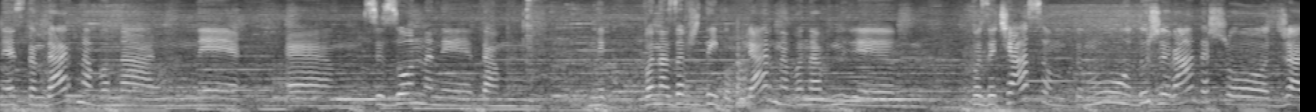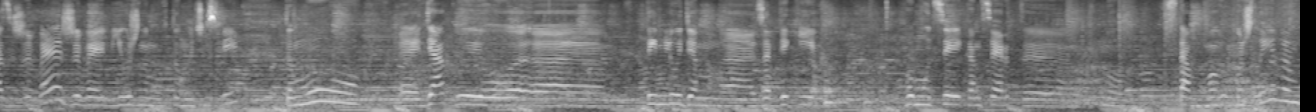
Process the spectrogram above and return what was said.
не стандартна, вона не ем, сезонна, не там не вона завжди популярна, вона в- е, поза часом. Тому дуже рада, що джаз живе, живе в Южному в тому числі. Тому е, дякую тим людям, завдяки кому цей концерт е, ну, став можливим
